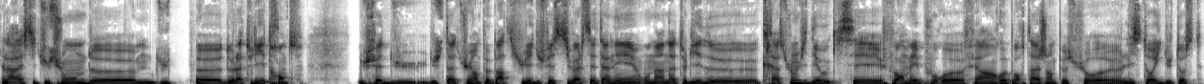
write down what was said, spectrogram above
la restitution de l'atelier 30 du fait du, du statut un peu particulier du festival cette année. On a un atelier de création vidéo qui s'est formé pour faire un reportage un peu sur l'historique du toast.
